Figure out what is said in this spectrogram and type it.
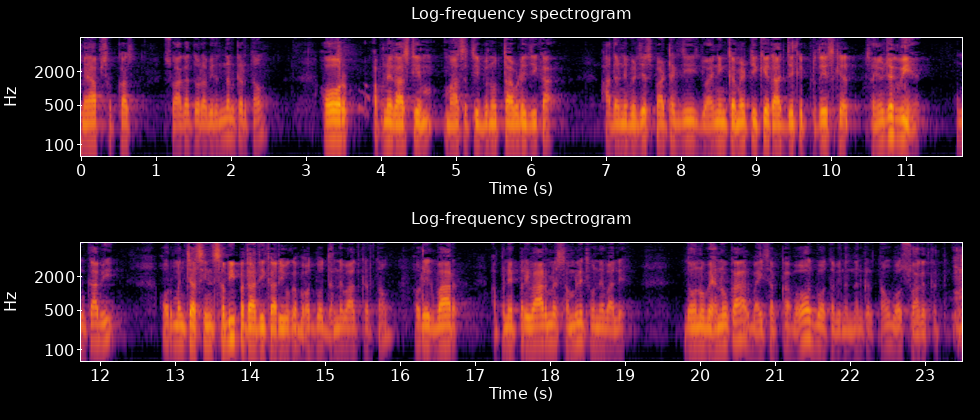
मैं आप सबका स्वागत और अभिनंदन करता हूँ। और अपने राष्ट्रीय महासचिव विनोद तावड़े जी का, आदरणीय ब्रजेश पाठक जी, ज्वाइनिंग कमेटी के राज्य के प्रदेश के संयोजक भी हैं। उनका भी और मंचासीन सभी पदाधिकारियों का बहुत बहुत धन्यवाद करता हूँ। और एक बार अपने परिवार में सम्मिलित होने वाले दोनों बहनों का और भाई साहब का बहुत बहुत अभिनंदन करता हूँ, बहुत स्वागत करता हूँ।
